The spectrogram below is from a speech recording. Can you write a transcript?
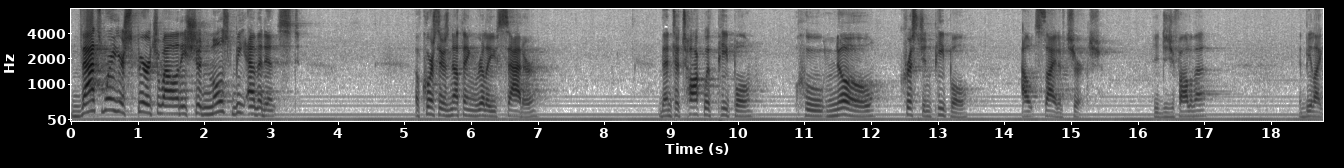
That's where your spirituality should most be evidenced. Of course, there's nothing really sadder than to talk with people who know Christian people outside of church. Did you follow that? It'd be like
